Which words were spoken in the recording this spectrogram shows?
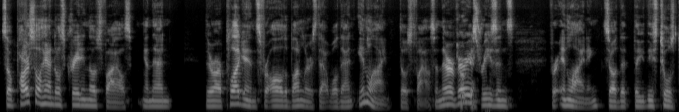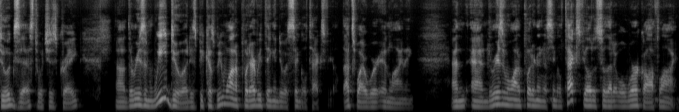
So Parcel handles creating those files, and then there are plugins for all the bundlers that will then inline those files, and there are various okay. reasons for inlining, so that the, these tools do exist, which is great. Uh, the reason we do it is because we want to put everything into a single text field. That's why we're inlining. And and the reason we want to put it in a single text field is so that it will work offline.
